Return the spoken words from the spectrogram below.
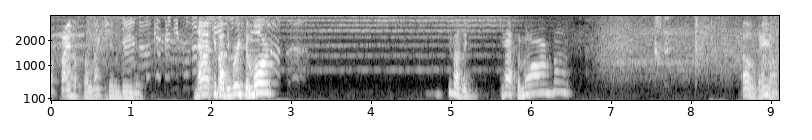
A final selection demon. Now she about to bring some more. She about to cast some more arms on. Oh damn.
